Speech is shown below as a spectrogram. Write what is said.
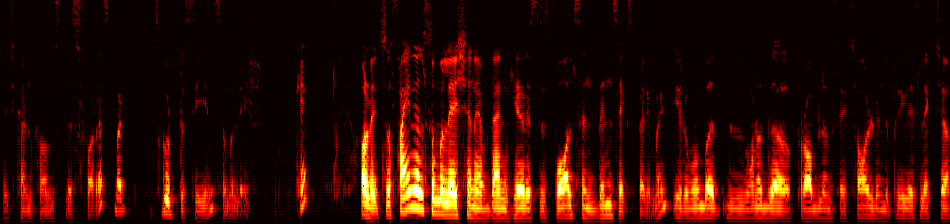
which confirms this for us, but it is good to see in simulation. Okay. Alright, so final simulation I have done here is this balls and bins experiment. You remember this is one of the problems I solved in the previous lecture.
